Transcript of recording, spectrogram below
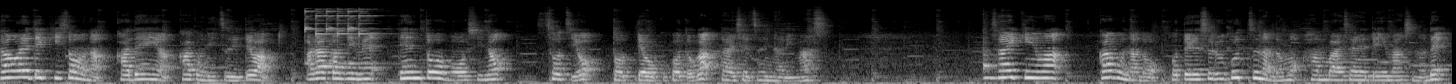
倒れてきそうな家電や家具についてはあらかじめ転倒防止の措置を取っておくことが大切になります。最近は家具など固定するグッズなども販売されていますので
